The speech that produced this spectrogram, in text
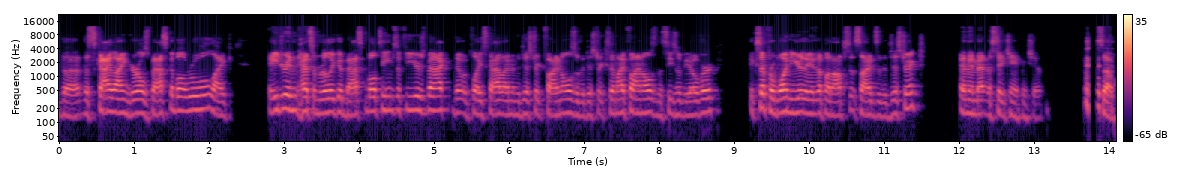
the the Skyline girls basketball rule. Like Adrian had some really good basketball teams a few years back that would play Skyline in the district finals or the district semifinals, and the season would be over. Except for one year, they ended up on opposite sides of the district, and they met in the state championship. So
